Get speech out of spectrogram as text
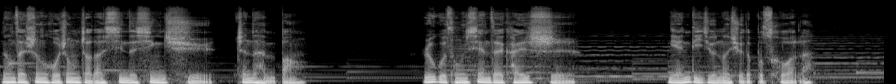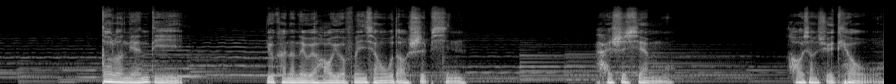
能在生活中找到新的兴趣真的很棒。如果从现在开始，年底就能学得不错了。到了年底，又看到那位好友分享舞蹈视频，还是羡慕，好想学跳舞。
